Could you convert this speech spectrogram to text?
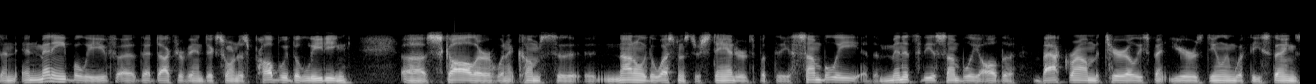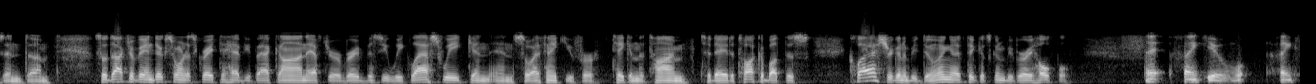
And, and many believe uh, that Dr. Van Dixhoorn is probably the leading uh, scholar when it comes to uh, not only the Westminster Standards, but the Assembly, the minutes of the Assembly, all the background material. He spent years dealing with these things. And um, so, Dr. Van Dixhoorn, it's great to have you back on after a very busy week last week. And, and so I thank you for taking the time today to talk about this class you're going to be doing. I think it's going to be very helpful. Thank you thanks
